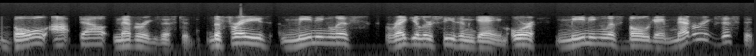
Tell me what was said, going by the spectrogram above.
bowl opt out never existed. The phrase meaningless regular season game or meaningless bowl game never existed.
